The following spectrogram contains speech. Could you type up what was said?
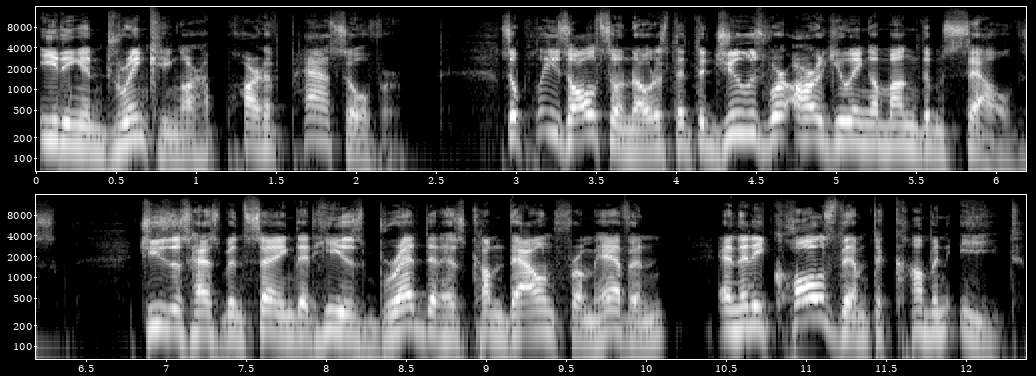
Eating and drinking are a part of Passover. So please also notice that the Jews were arguing among themselves. Jesus has been saying that he is bread that has come down from heaven, and then he calls them to come and eat.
